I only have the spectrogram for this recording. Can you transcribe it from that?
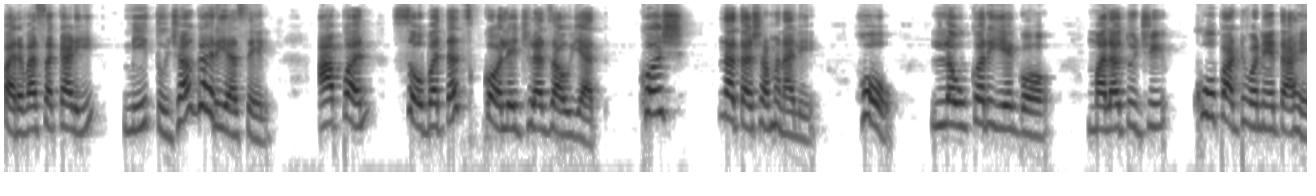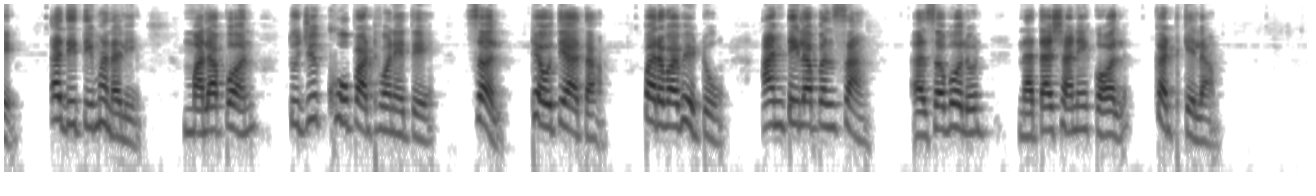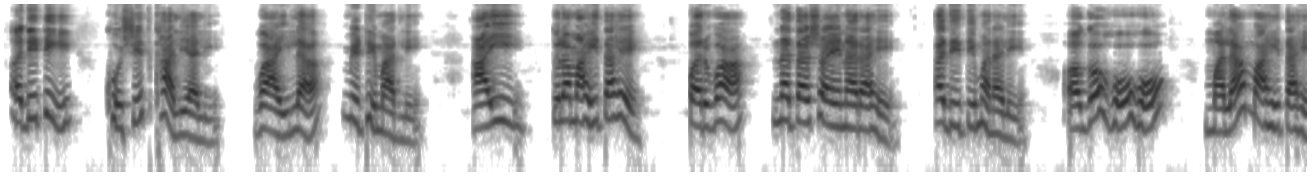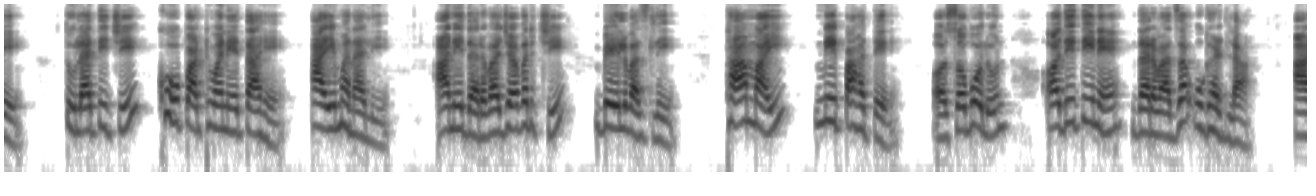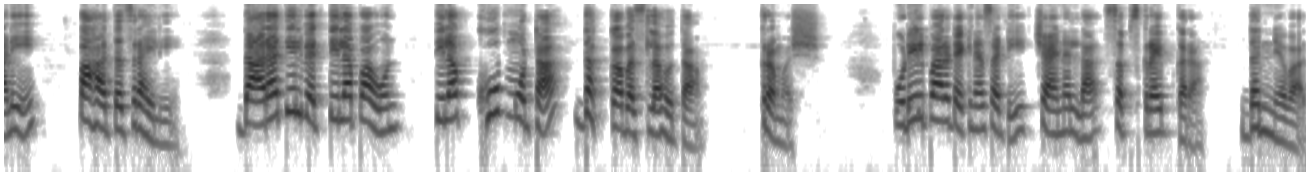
परवा सकाळी मी तुझ्या घरी असेल. आपण सोबतच कॉलेजला जाऊयात. खुश? नताशा म्हणाली. हो लवकर ये ग. मला तुझी खूप आठवण येत आहे. अदिती म्हणाली मला पण तुझी खूप आठवण येते. चल ठेवते आता. परवा भेटू. आंटीला पण सांग. असं बोलून नताशाने कॉल कट केला. अदिती खुशीत खाली आली व आईला मिठी मारली. आई तुला माहीत आहे परवा नताशा येणार आहे. अदिती म्हणाली अगं हो हो. मला माहीत आहे. तुला तिची खूप आठवण येत आहे. आई म्हणाली. आणि दरवाजावरची बेल वाजली. थांब आई मी पाहते. असं बोलून अदितीने दरवाजा उघडला आणि पाहतच राहिली. दारातील व्यक्तीला पाहून तिला खूप मोठा धक्का बसला होता. क्रमश. पुढील पार टेकण्यासाठी चॅनलला सबस्क्राईब करा. धन्यवाद.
